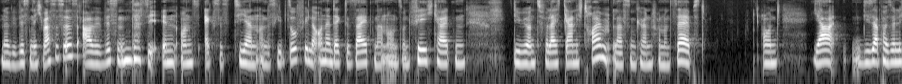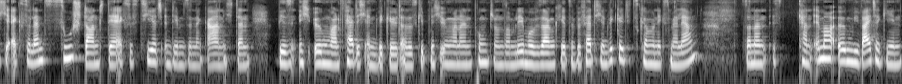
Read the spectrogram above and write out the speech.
Ne, wir wissen nicht, was es ist, aber wir wissen, dass sie in uns existieren. Und es gibt so viele unentdeckte Seiten an uns und Fähigkeiten, die wir uns vielleicht gar nicht träumen lassen können von uns selbst. Und ja, dieser persönliche Exzellenzzustand, der existiert in dem Sinne gar nicht, denn wir sind nicht irgendwann fertig entwickelt. Also es gibt nicht irgendwann einen Punkt in unserem Leben, wo wir sagen, okay, jetzt sind wir fertig entwickelt, jetzt können wir nichts mehr lernen, sondern es kann immer irgendwie weitergehen,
